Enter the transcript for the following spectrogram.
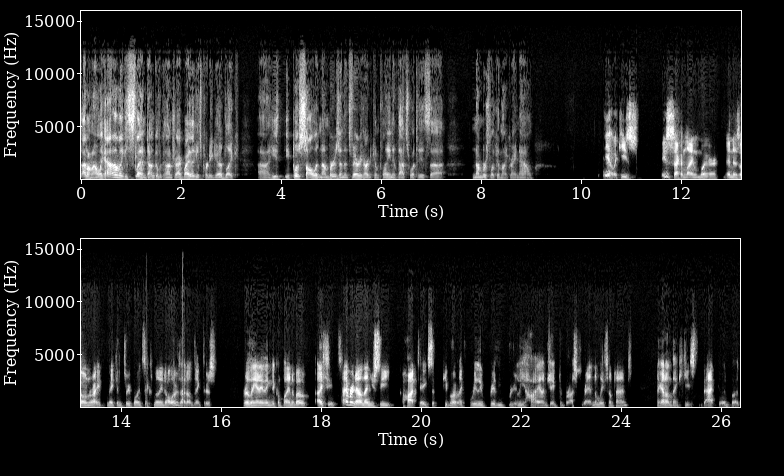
I don't know, like I don't think it's a slam dunk of a contract, but I think it's pretty good. Like uh, he he posts solid numbers, and it's very hard to complain if that's what his uh, numbers looking like right now. Yeah, like he's he's a second line winger in his own right, making three point six million dollars. I don't think there's really anything to complain about. I see every now and then you see hot takes that people are like really, really, really high on Jake DeBrusk randomly sometimes. Like I don't think he's that good, but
